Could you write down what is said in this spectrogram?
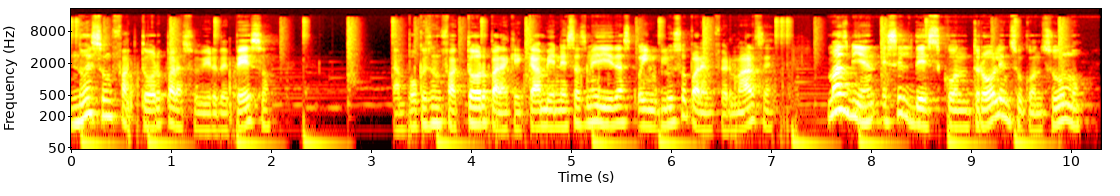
no es un factor para subir de peso Tampoco es un factor para que cambien esas medidas o incluso para enfermarse. Más bien es el descontrol en su consumo.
